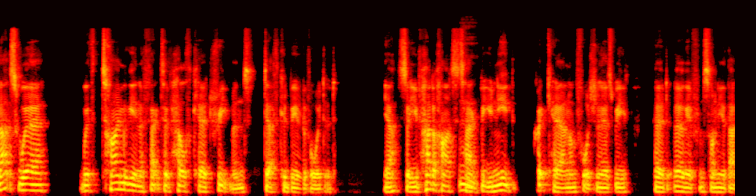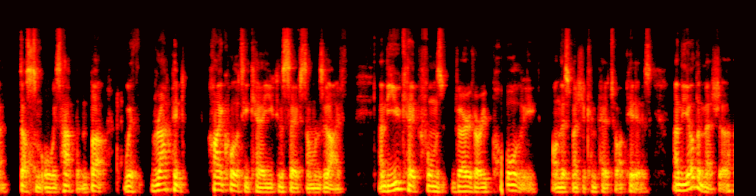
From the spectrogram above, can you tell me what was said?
that's where, with timely and effective healthcare treatment, death could be avoided. Yeah. So you've had a heart attack, mm. but you need quick care. And unfortunately, as we heard earlier from Sonia, that doesn't always happen. But with rapid, high quality care, you can save someone's life. And the UK performs very, very poorly on this measure compared to our peers. And the other measure,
